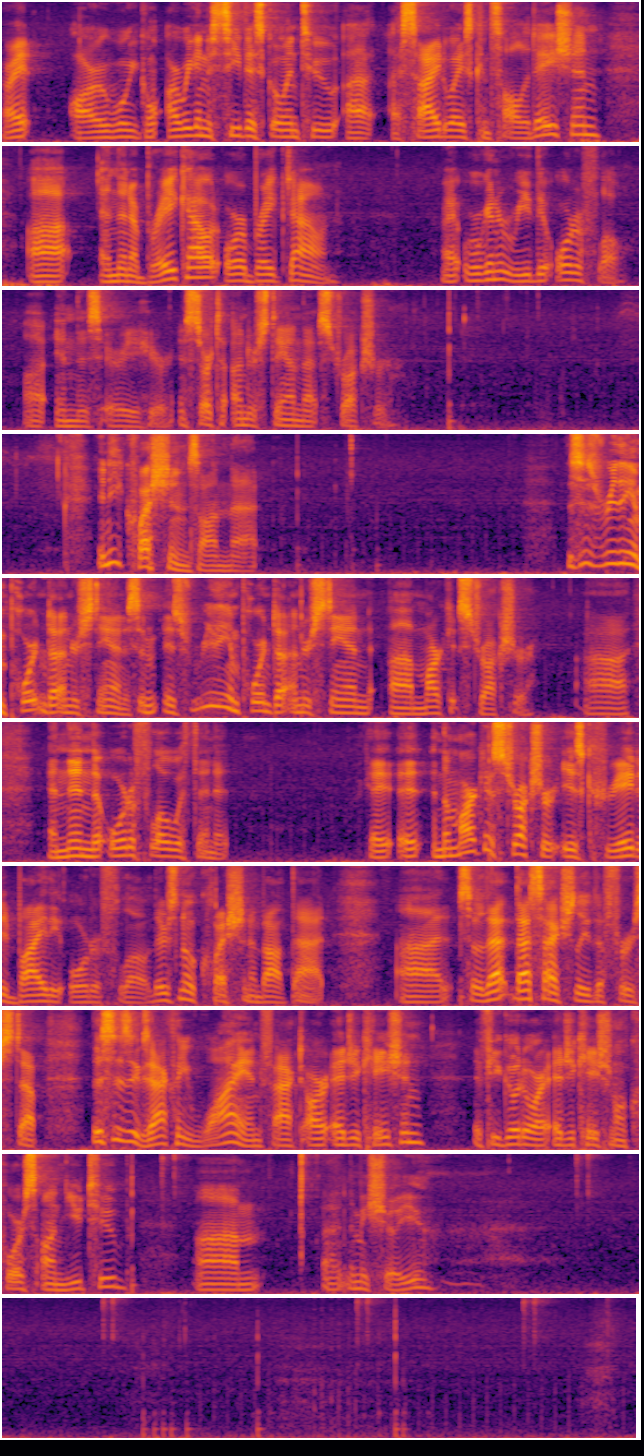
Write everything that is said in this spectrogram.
all right are we going are we going to see this go into a, a sideways consolidation uh, and then a breakout or a breakdown? Right we're going to read the order flow uh, in this area here and start to understand that structure. Any questions on that? This is really important to understand. It's, it's really important to understand uh, market structure uh, and then the order flow within it okay and the market structure is created by the order flow. There's no question about that. Uh, so that that's actually the first step. This is exactly why in fact our education if you go to our educational course on youtube um, uh, let me show you.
